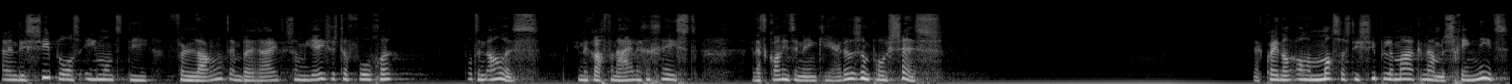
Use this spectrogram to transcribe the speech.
En een discipel is iemand die verlangt en bereid is om Jezus te volgen tot in alles. In de kracht van de Heilige Geest. En dat kan niet in één keer, dat is een proces. Ja, kan je dan alle massas discipelen maken? Nou, misschien niet.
